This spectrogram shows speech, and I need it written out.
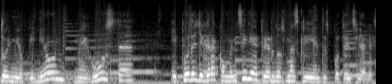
doy mi opinión, me gusta y puede llegar a convencer y atraernos más clientes potenciales.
